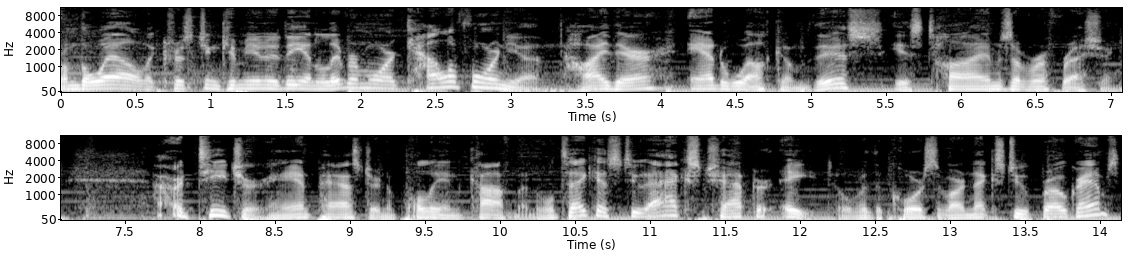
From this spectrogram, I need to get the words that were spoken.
From the Well, a Christian community in Livermore, California. Hi there and welcome. This is Times of Refreshing. Our teacher and pastor, Napoleon Kaufman, will take us to Acts chapter 8 over the course of our next two programs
